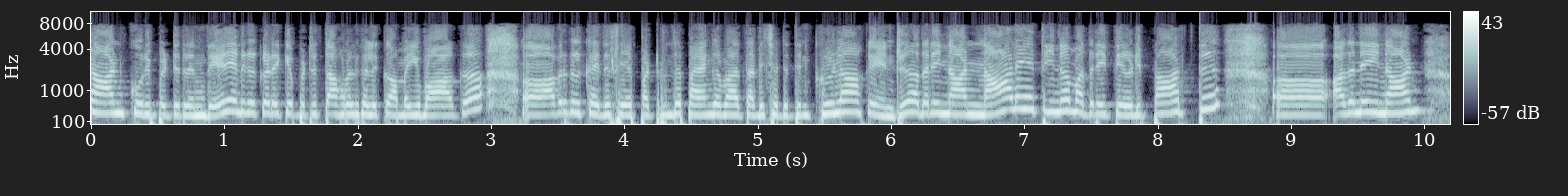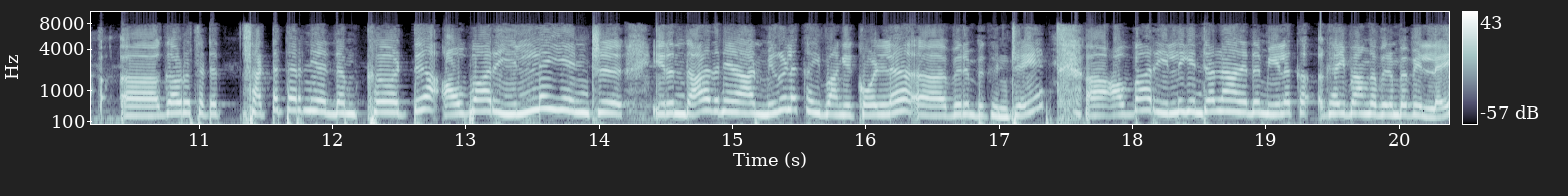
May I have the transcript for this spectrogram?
நான் குறிப்பிட்டிருந்தேன் எனக்கு கிடைக்கப்பட்ட தகவல்களுக்கு அமைவாக அவர்கள் கைது செய்யப்பட்டிருந்த பயங்கரவாத தடை சட்டத்தின் கீழாக என்று அதனை நான் நாளைய தினம் அதனை தேடி பார்த்து அதனை நான் அஹ், கௌரவ சட்ட சட்டத்தரணியிடம் கேட்டு அவ்வாறு இல்லை என்று இருந்தால் அதனை நான் மீள கை வாங்கிக் கொள்ள விரும்புகின்றேன். அவ்வாறு இல்லை என்றால் நான் இடம் மீள கைவாங்க கை வாங்க விரும்பவில்லை.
